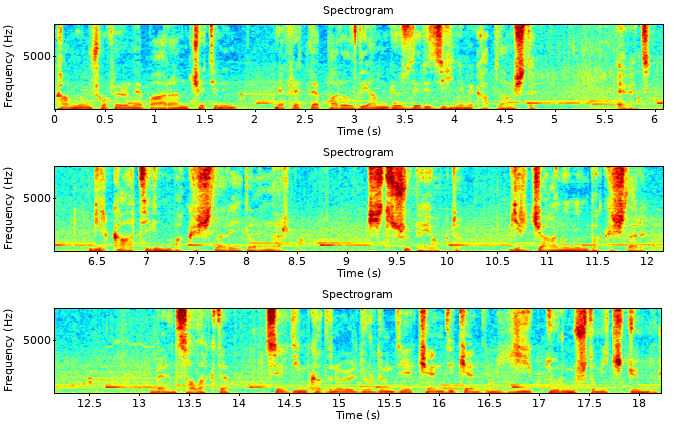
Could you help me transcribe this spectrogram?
Kamyon şoförüne bağıran Çetin'in nefretle parıldayan gözleri zihnimi kaplamıştı. Evet, bir katilin bakışlarıydı onlar. Hiç şüphe yoktu. Bir caninin bakışları. Ben salakta sevdiğim kadını öldürdüm diye kendi kendimi yiyip durmuştum iki gündür.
